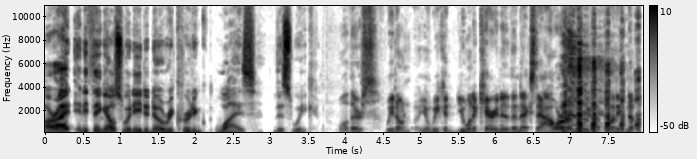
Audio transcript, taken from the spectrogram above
All right. Anything else we need to know recruiting wise this week? Well, there's we don't you know we could you want to carry it into the next hour. I mean, we got plenty. No,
